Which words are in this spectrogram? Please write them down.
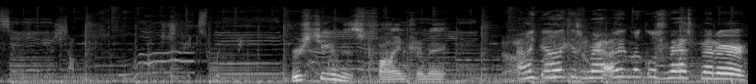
Something I'll just take this with me. Rouge Teams is fine for me. I like I like his rap. I like Knuckles' rasp better.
